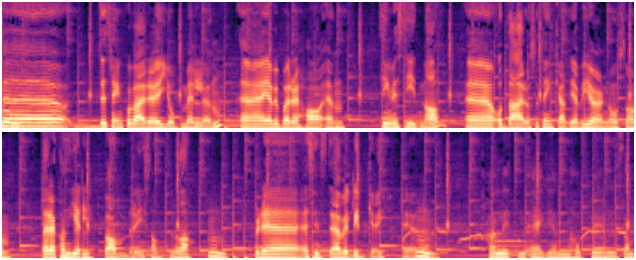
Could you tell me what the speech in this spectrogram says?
Eh, det trenger ikke å være jobb med lønn. Eh, jeg vil bare ha en ting ved siden av. Eh, og der også tenker jeg at jeg vil gjøre noe som der jeg kan hjelpe andre i samfunnet, da. Mm. For det, jeg syns det er veldig gøy å gjøre. Mm. Ha en liten egen hobby, liksom.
